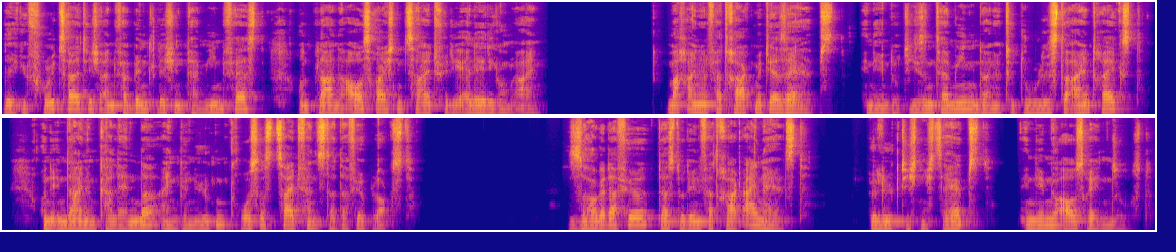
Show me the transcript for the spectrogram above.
Lege frühzeitig einen verbindlichen Termin fest und plane ausreichend Zeit für die Erledigung ein. Mach einen Vertrag mit dir selbst, indem du diesen Termin in deine To-Do-Liste einträgst und in deinem Kalender ein genügend großes Zeitfenster dafür blockst. Sorge dafür, dass du den Vertrag einhältst. Belüg dich nicht selbst, indem du Ausreden suchst.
